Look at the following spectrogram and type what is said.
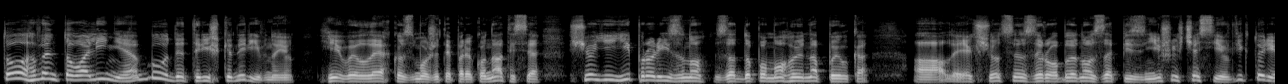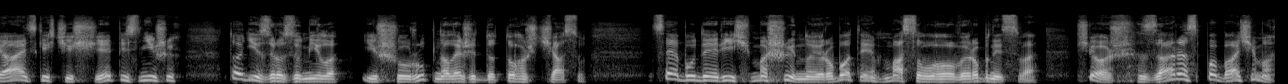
то гвинтова лінія буде трішки нерівною, і ви легко зможете переконатися, що її прорізано за допомогою напилка. Але якщо це зроблено за пізніших часів, вікторіанських чи ще пізніших, тоді зрозуміло, і шуруп належить до того ж часу. Це буде річ машинної роботи масового виробництва. Що ж, зараз побачимо.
